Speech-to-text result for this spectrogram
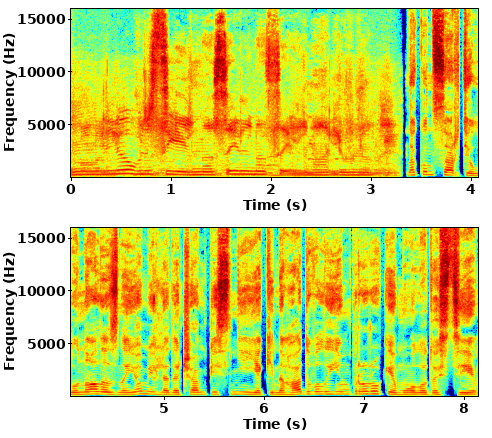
Люблю сильно, сильно, сильно люблю. На концерті лунали знайомі глядачам пісні, які нагадували їм про роки молодості.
